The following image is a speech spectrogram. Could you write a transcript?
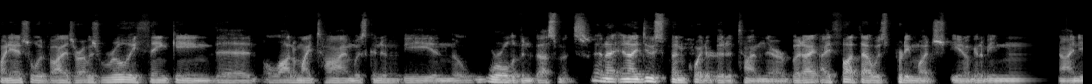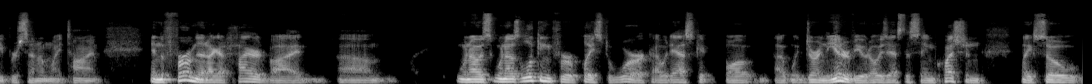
financial advisor, I was really thinking that a lot of my time was going to be in the world of investments. And I, and I do spend quite a bit of time there, but I, I thought that was pretty much, you know, going to be 90% of my time. And the firm that I got hired by, um, when I was when I was looking for a place to work, I would ask it uh, during the interview. I'd always ask the same question, like, so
